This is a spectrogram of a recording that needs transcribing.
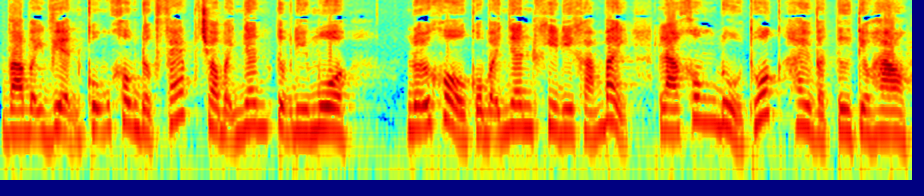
và bệnh viện cũng không được phép cho bệnh nhân tự đi mua. Nỗi khổ của bệnh nhân khi đi khám bệnh là không đủ thuốc hay vật tư tiêu hao.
